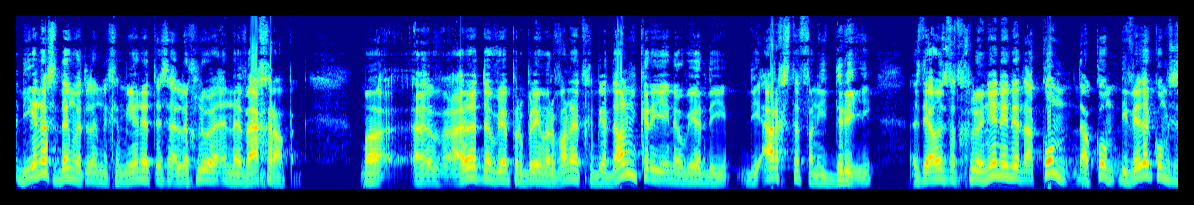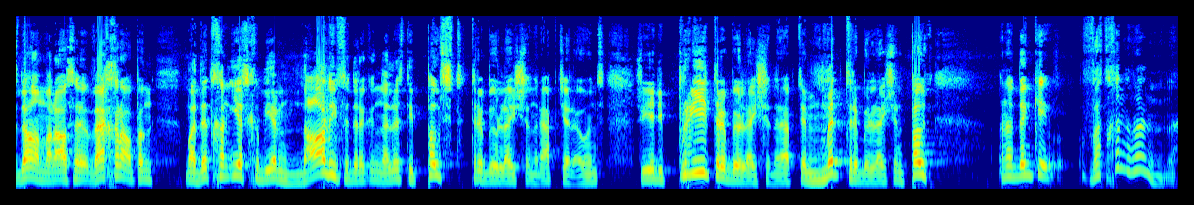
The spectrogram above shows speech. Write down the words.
die enigste ding wat hulle in gemeen het is hulle glo in 'n wegrapping. Maar uh, hulle het nou weer probleme wanneer dit gebeur. Dan kry jy nou weer die die ergste van die 3 is die ouens wat glo nee nee nee, daar kom, daar kom, die wederkoms is daar, maar daar's 'n wegraping, maar dit gaan eers gebeur na die verdrukking. Hulle is die post-tribulation rapture ouens. So jy die pre-tribulation rapture, mid-tribulation, post en dan dink jy, wat gaan aan?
